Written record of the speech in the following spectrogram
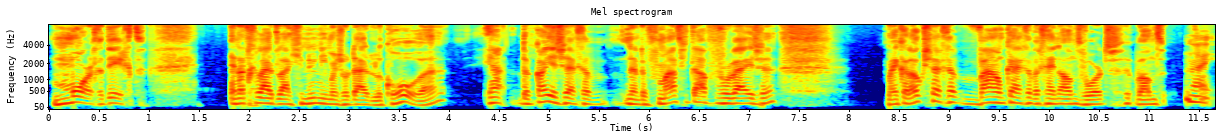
morgen dicht. En dat geluid laat je nu niet meer zo duidelijk horen. Ja, dan kan je zeggen naar de formatietafel verwijzen. Maar je kan ook zeggen: waarom krijgen we geen antwoord? Want Nee.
